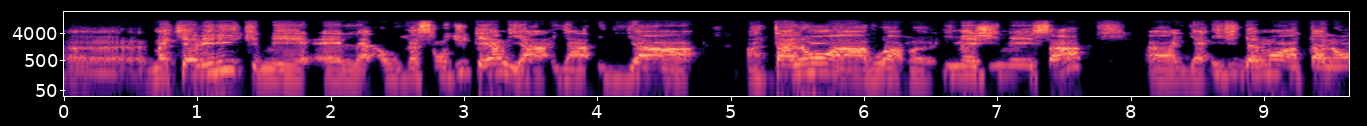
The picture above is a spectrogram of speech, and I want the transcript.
euh, machiavélique, mais elle, au vrai sens du terme, il y a, il y a, il y a un talent à avoir euh, imaginé ça. Euh, il y a évidemment un talent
